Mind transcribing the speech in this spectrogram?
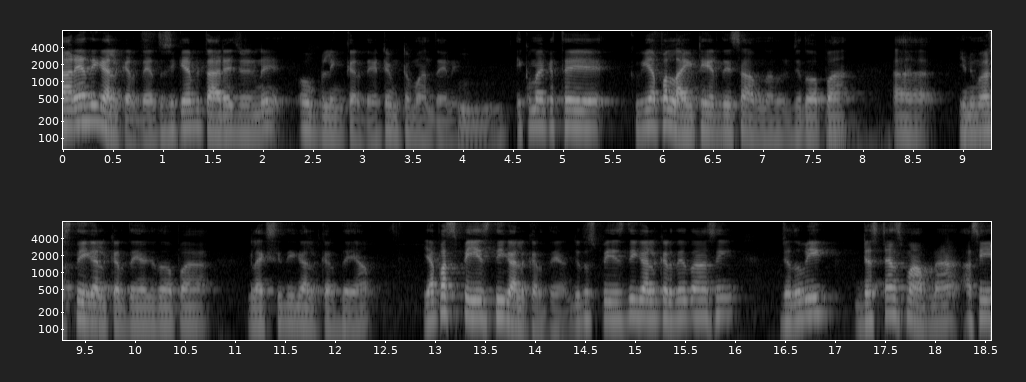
ਤਾਰਿਆਂ ਦੀ ਗੱਲ ਕਰਦੇ ਆ ਤੁਸੀਂ ਕਿਹਾ ਵੀ ਤਾਰੇ ਜਿਹੜੇ ਨੇ ਉਹ ਬਲਿੰਕ ਕਰਦੇ ਆ ਟਿਮਟਮਾਉਂਦੇ ਨੇ। ਇੱਕ ਮੈਂ ਕਿੱਥੇ ਕਿਉਂਕਿ ਆਪਾਂ ਲਾਈਟ ਏਅਰ ਦੇ ਹਿਸਾਬ ਨਾਲ ਜਦੋਂ ਆਪਾਂ ਯੂਨੀਵਰਸ ਦੀ ਗੱਲ ਕਰਦੇ ਆ ਜਦੋਂ ਆਪਾਂ ਗੈਲੈਕਸੀ ਦੀ ਗੱਲ ਕਰਦੇ ਆ ਜਾਂ ਆਪਾਂ ਸਪੇਸ ਦੀ ਗੱਲ ਕਰਦੇ ਆ ਜਦੋਂ ਸਪੇਸ ਦੀ ਗੱਲ ਕਰਦੇ ਤਾਂ ਅਸੀਂ ਜਦੋਂ ਵੀ ਡਿਸਟੈਂਸ ਮਾਪਣਾ ਅਸੀਂ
